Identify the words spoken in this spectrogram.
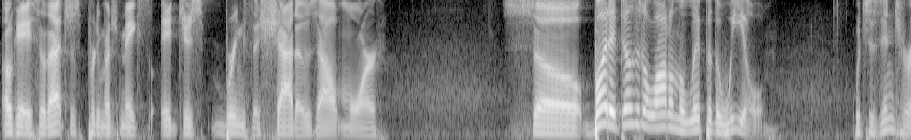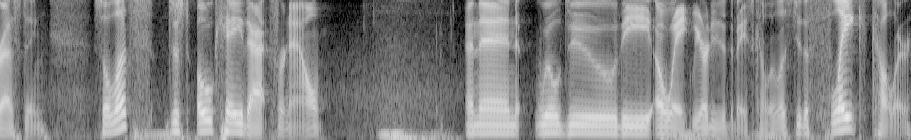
Okay, so that just pretty much makes... It just brings the shadows out more. So, but it does it a lot on the lip of the wheel, which is interesting. So let's just okay that for now. And then we'll do the... Oh, wait. We already did the base color. Let's do the flake color.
